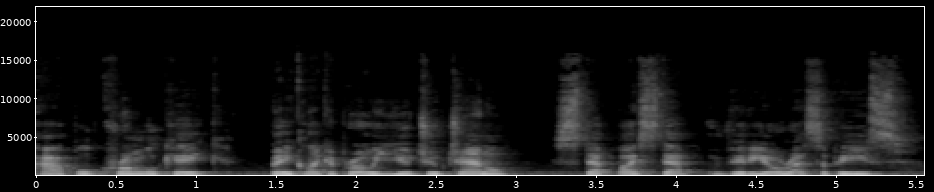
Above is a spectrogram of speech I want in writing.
Apple Crumble Cake. Bake Like a Pro YouTube channel. Step by step video recipes.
